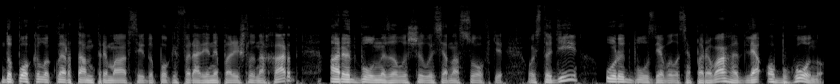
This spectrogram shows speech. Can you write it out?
допоки Леклер там тримався і допоки Феррарі не перейшли на хард, а Bull не залишилися на софті. Ось тоді у Bull з'явилася перевага для обгону.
